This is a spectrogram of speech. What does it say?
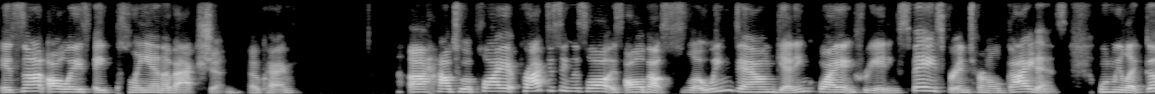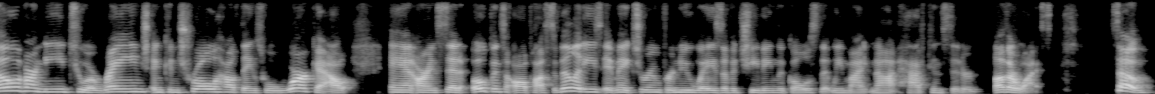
It's not always a plan of action. Okay uh, how to apply it. Practicing this law is all about slowing down, getting quiet, and creating space for internal guidance. When we let go of our need to arrange and control how things will work out and are instead open to all possibilities, it makes room for new ways of achieving the goals that we might not have considered otherwise. So,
